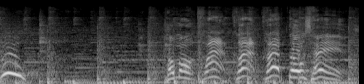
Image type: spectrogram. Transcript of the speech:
Woo. Come on, clap, clap, clap those hands.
